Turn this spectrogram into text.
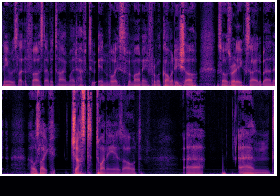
I think it was like the first ever time I'd have to invoice for money from a comedy show. So I was really excited about it. I was like just twenty years old. Uh and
